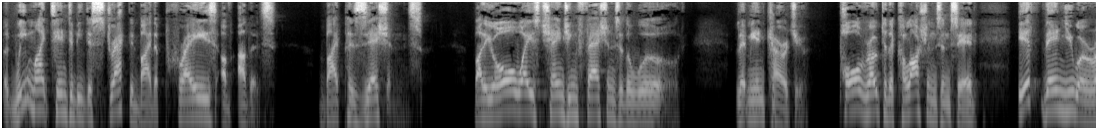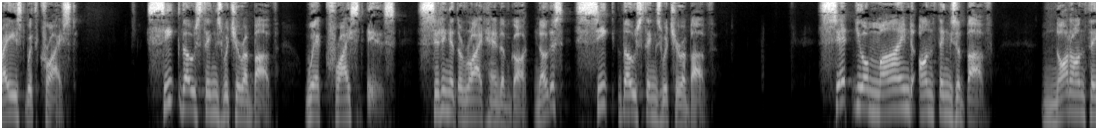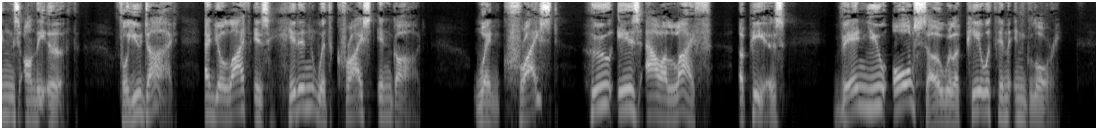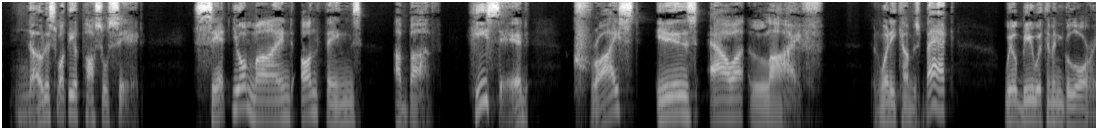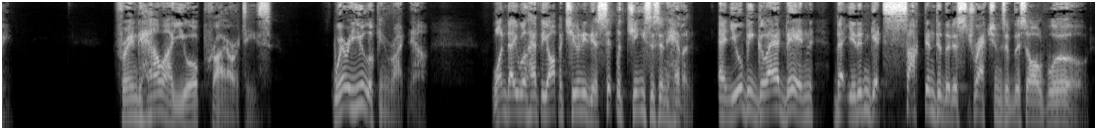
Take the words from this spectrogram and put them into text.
But we might tend to be distracted by the praise of others, by possessions, by the always changing fashions of the world. Let me encourage you. Paul wrote to the Colossians and said, if then you were raised with Christ, seek those things which are above, where Christ is, sitting at the right hand of God. Notice, seek those things which are above. Set your mind on things above, not on things on the earth. For you died, and your life is hidden with Christ in God. When Christ, who is our life, appears, then you also will appear with him in glory. Notice what the apostle said. Set your mind on things above. He said, Christ is our life. And when he comes back, we'll be with him in glory. Friend, how are your priorities? Where are you looking right now? One day we'll have the opportunity to sit with Jesus in heaven. And you'll be glad then that you didn't get sucked into the distractions of this old world.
